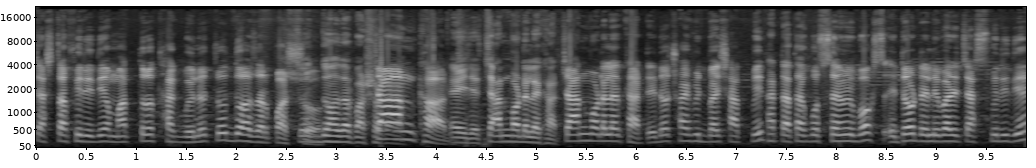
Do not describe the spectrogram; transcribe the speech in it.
চার্জটা ফ্রি দিয়ে মাত্র থাকবে হলো চোদ্দ হাজার পাঁচশো। চোদ্দ হাজার পাঁচশো চান খাট। এই যে চান মডেলের খাট। চান মডেলের খাট এটাও ছয় ফিট বাই সাত ফিট খাটটা থাকব সেমি বক্স এটাও ডেলিভারি চার্জ ফ্রি দিয়ে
